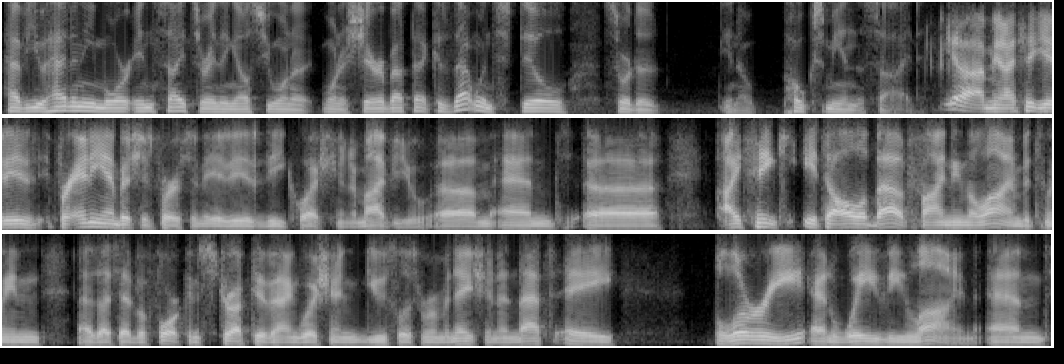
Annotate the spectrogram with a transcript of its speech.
Have you had any more insights or anything else you want to want to share about that cuz that one still sort of, you know, pokes me in the side. Yeah, I mean, I think it is for any ambitious person. It is the question, in my view, um, and uh, I think it's all about finding the line between, as I said before, constructive anguish and useless rumination, and that's a blurry and wavy line. And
